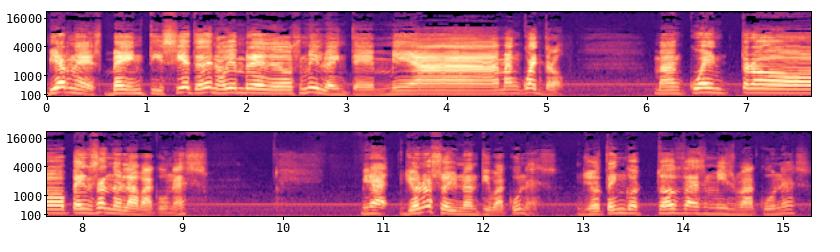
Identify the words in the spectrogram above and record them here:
Viernes 27 de noviembre de 2020. Me, ah, me encuentro. Me encuentro pensando en las vacunas. Mira, yo no soy un antivacunas. Yo tengo todas mis vacunas.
